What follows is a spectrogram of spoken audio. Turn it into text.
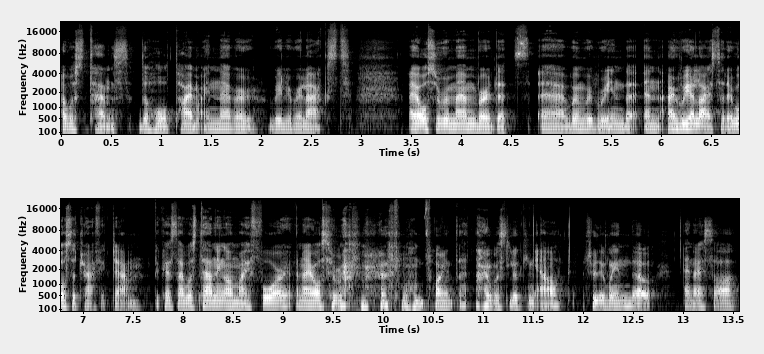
I was tense the whole time. I never really relaxed. I also remember that uh, when we were in the, and I realized that it was a traffic jam because I was standing on my four, and I also remember at one point that I was looking out through the window and I saw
